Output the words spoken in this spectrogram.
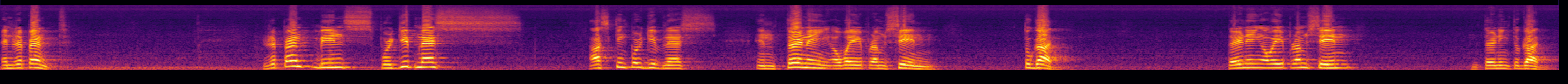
and repent. Repent means forgiveness, asking forgiveness, and turning away from sin to God. Turning away from sin and turning to God.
